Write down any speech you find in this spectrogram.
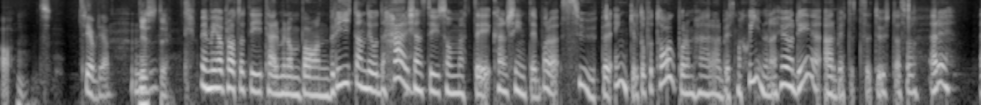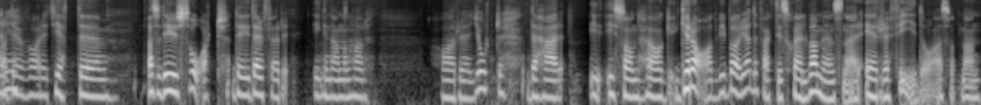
ja, Mm. så trevliga. Mm. Just det. Men vi har pratat i termer om banbrytande och det här känns det ju som att det kanske inte är bara superenkelt att få tag på de här arbetsmaskinerna. Hur har det arbetet sett ut? Alltså, är det, är Ja, det det, har varit jätte, alltså det är ju svårt. Det är ju därför ingen annan har, har gjort det här i, i sån hög grad. Vi började faktiskt själva med en sån här RFI då, alltså att man,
